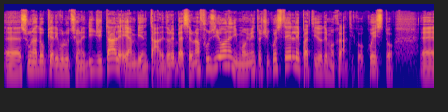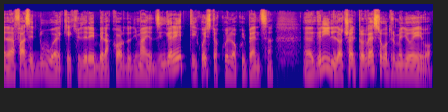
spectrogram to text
eh, su una doppia rivoluzione digitale e ambientale. Dovrebbe essere una fusione di Movimento 5 Stelle e Partito Democratico. Questo eh, la fase 2 che chiuderebbe l'accordo di Maio-Zingaretti, questo è quello a cui pensa eh, Grillo, cioè il progresso contro il Medioevo,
